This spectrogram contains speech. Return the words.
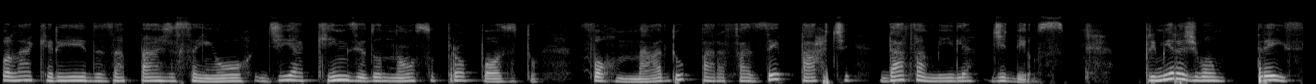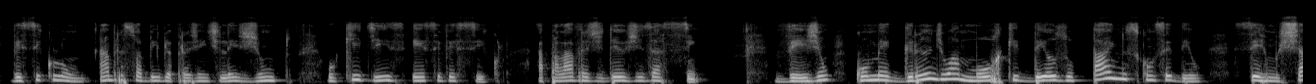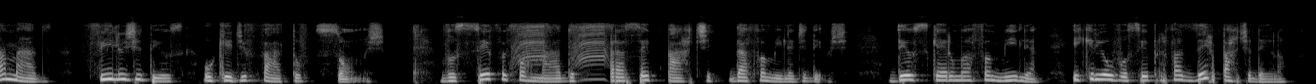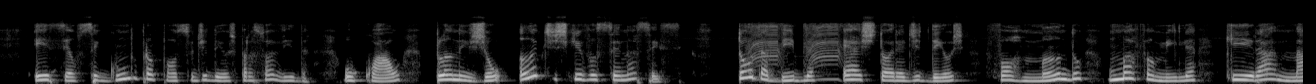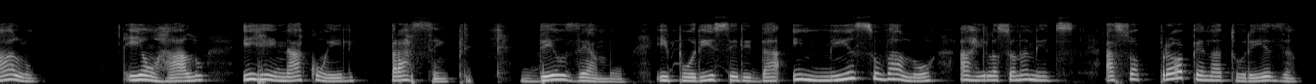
Olá, queridos, a paz do Senhor, dia 15 do nosso propósito, formado para fazer parte da família de Deus. 1 João 3, versículo 1. Abra sua Bíblia para a gente ler junto o que diz esse versículo. A palavra de Deus diz assim: Vejam como é grande o amor que Deus, o Pai, nos concedeu, sermos chamados filhos de Deus, o que de fato somos. Você foi formado para ser parte da família de Deus. Deus quer uma família e criou você para fazer parte dela. Esse é o segundo propósito de Deus para sua vida, o qual planejou antes que você nascesse. Toda a Bíblia é a história de Deus formando uma família que irá amá-lo e honrá-lo e reinar com ele para sempre. Deus é amor e por isso ele dá imenso valor a relacionamentos. A sua própria natureza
